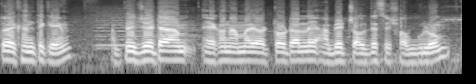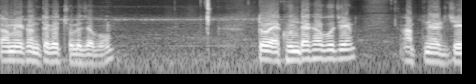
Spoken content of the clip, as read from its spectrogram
তো এখান থেকে আপনি যেটা, এখন আমার টোটালে আপডেট চলতেছে সবগুলো, তো আমি এখান থেকে চলে যাব। তো এখন দেখাবো যে আপনার যে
